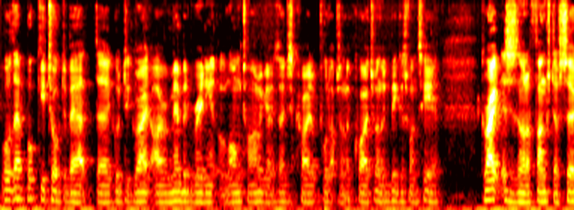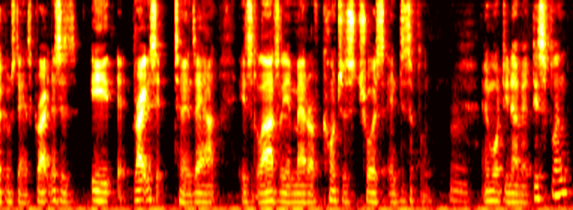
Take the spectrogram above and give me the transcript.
Well, that book you talked about, uh, Good to Great, I remembered reading it a long time ago. So I just quoted, pulled up some of the quotes. One of the biggest ones here. Greatness is not a function of circumstance. Greatness is it, greatness. It turns out is largely a matter of conscious choice and discipline. And what do you know about discipline?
